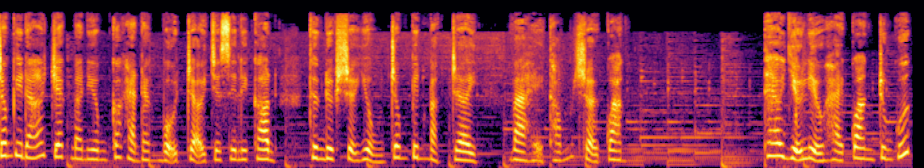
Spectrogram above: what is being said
Trong khi đó, germanium có khả năng bổ trợ cho silicon, thường được sử dụng trong pin mặt trời và hệ thống sợi quang. Theo dữ liệu Hải quan Trung Quốc,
